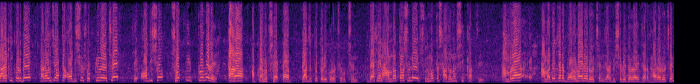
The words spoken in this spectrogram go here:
তারা কি করবে? তারা ওই যে একটা অদৃশ্য শক্তি রয়েছে সেই অদৃশ্য শক্তির প্রবলে তারা আপনার হচ্ছে একটা রাজত্ব তৈরি করেছে, বুঝছেন? দেখেন, আমরা তো আসলে শুধুমাত্র সাধারণ শিক্ষার্থী। আমরা, আমাদের যারা বড় ভাইরা রয়েছেন, যারা বিশ্ববিদ্যালয়ে যারা ভাইরা রয়েছেন,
